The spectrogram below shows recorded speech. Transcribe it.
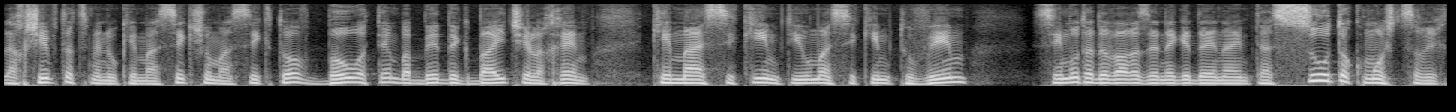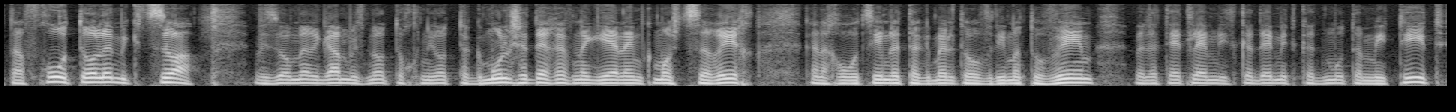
להחשיב את עצמנו כמעסיק שהוא מעסיק טוב, בואו אתם בבדק בית שלכם כמעסיקים, תהיו מעסיקים טובים. שימו את הדבר הזה נגד העיניים, תעשו אותו כמו שצריך, תהפכו אותו למקצוע. וזה אומר גם לבנות תוכניות תגמול שתכף נגיע אליהם כמו שצריך, כי אנחנו רוצים לתגמל את העובדים הטובים ולתת להם להתקדם התקדמות אמיתית,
